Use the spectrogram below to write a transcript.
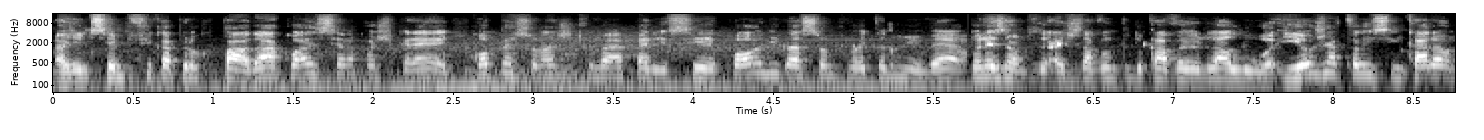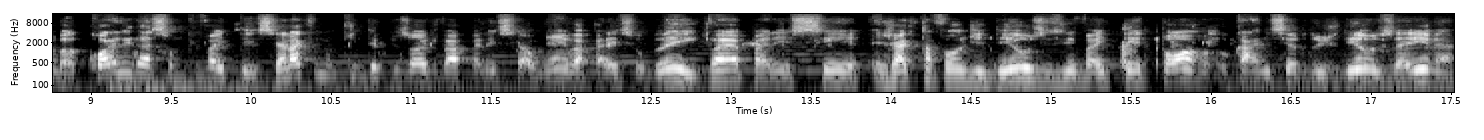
A gente sempre fica preocupado, ah, qual é a cena pós-crédito? Qual personagem que vai aparecer? Qual a ligação que vai ter no universo? Por exemplo, a gente tá falando do Cavaleiro da Lua, e eu já falei assim, caramba, qual a ligação que vai ter? Será que no quinto episódio vai aparecer alguém? Vai aparecer o Blade? Vai aparecer, já que tá falando de deuses, e vai ter Thor, o carniceiro dos deuses aí, né?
